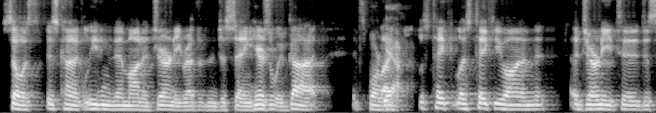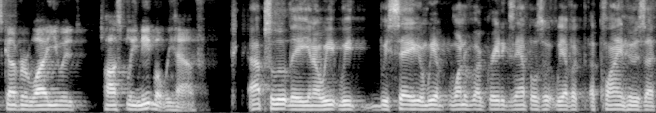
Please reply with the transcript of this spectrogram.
So it's, it's kind of leading them on a journey rather than just saying, "Here's what we've got." It's more like, yeah. "Let's take let's take you on a journey to discover why you would possibly need what we have." Absolutely. You know, we we we say, and we have one of our great examples. We have a, a client who's a,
